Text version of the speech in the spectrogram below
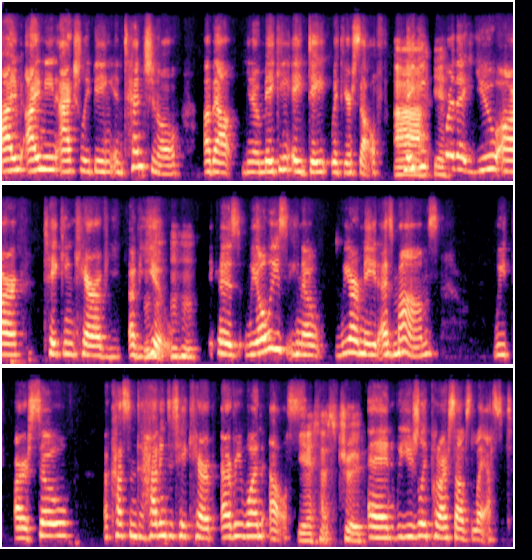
I, I mean actually being intentional about you know making a date with yourself ah, making yeah. sure that you are taking care of of mm-hmm, you mm-hmm. because we always you know we are made as moms we are so accustomed to having to take care of everyone else. Yes that's true. And we usually put ourselves last.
